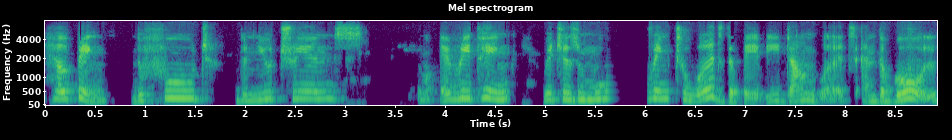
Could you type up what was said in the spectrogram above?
helping the food, the nutrients, you know, everything which is moving towards the baby downwards. And the goal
